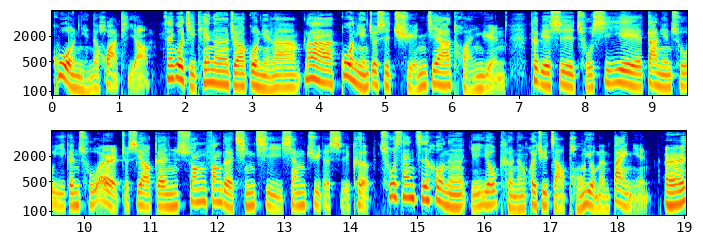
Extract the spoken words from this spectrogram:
过年的话题哦。再过几天呢，就要过年啦。那过年就是全家团圆，特别是除夕夜、大年初一跟初二，就是要跟双方的亲戚相聚的时刻。初三之后呢，也有可能会去找朋友们拜年。而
